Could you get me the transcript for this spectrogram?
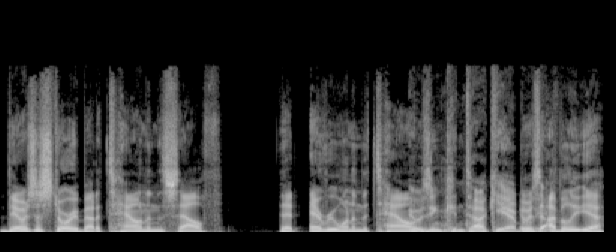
There was a story about a town in the South that everyone in the town. It was in Kentucky, I It was, I believe, yeah.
